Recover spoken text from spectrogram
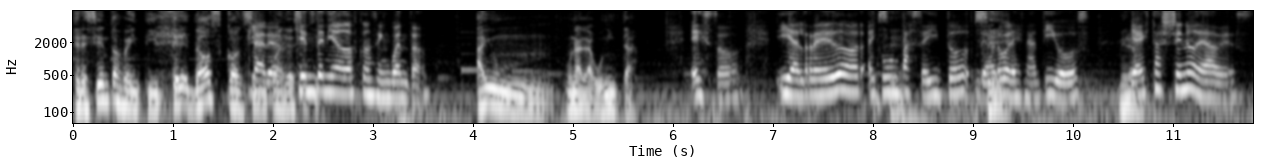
322 con Claro, 50. ¿quién tenía 2,50? Hay un, una lagunita. Eso. Y alrededor hay como Sí. un paseíto de Sí. árboles nativos. Mirá. Y ahí está lleno de aves.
